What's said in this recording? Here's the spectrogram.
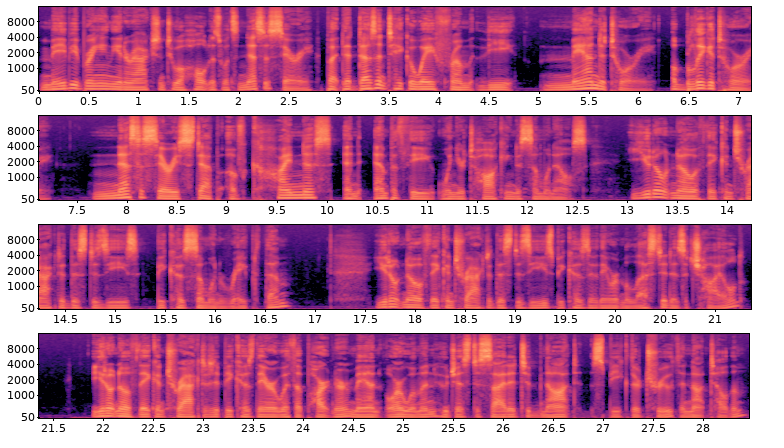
maybe bringing the interaction to a halt is what's necessary, but it doesn't take away from the mandatory, obligatory, necessary step of kindness and empathy when you're talking to someone else. You don't know if they contracted this disease because someone raped them. You don't know if they contracted this disease because they were molested as a child. You don't know if they contracted it because they were with a partner, man or woman, who just decided to not speak their truth and not tell them.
